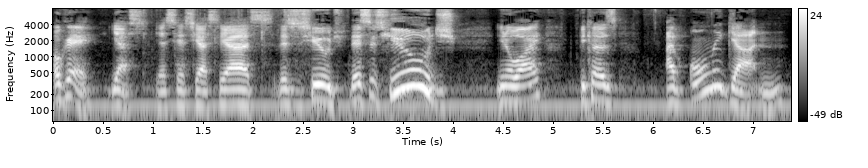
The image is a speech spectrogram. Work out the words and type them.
Okay, yes, yes, yes, yes, yes. This is huge. This is huge. You know why? Because I've only gotten,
